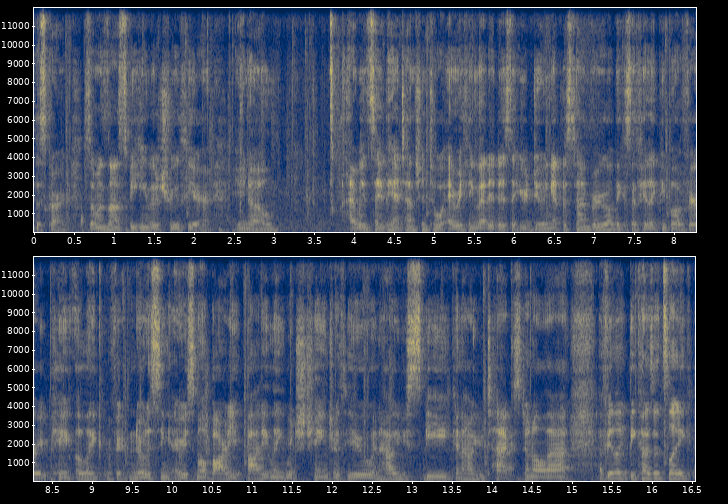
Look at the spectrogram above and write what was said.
This card, someone's not speaking their truth here. You know, I would say pay attention to everything that it is that you're doing at this time, Virgo, because I feel like people are very pay, like noticing every small body body language change with you and how you speak and how you text and all that. I feel like because it's like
